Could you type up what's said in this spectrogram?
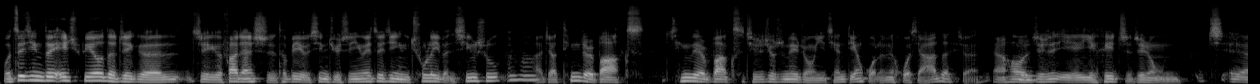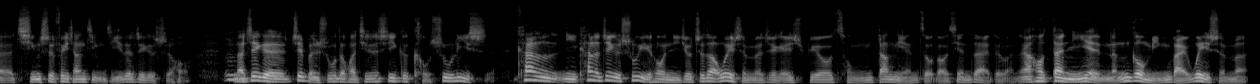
我最近对 HBO 的这个这个发展史特别有兴趣，是因为最近出了一本新书啊，叫 Tinder Box。Tinder Box 其实就是那种以前点火的那火匣子，是吧？然后就是也也可以指这种呃情势非常紧急的这个时候。那这个这本书的话，其实是一个口述历史。看你看了这个书以后，你就知道为什么这个 HBO 从当年走到现在，对吧？然后但你也能够明白为什么。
